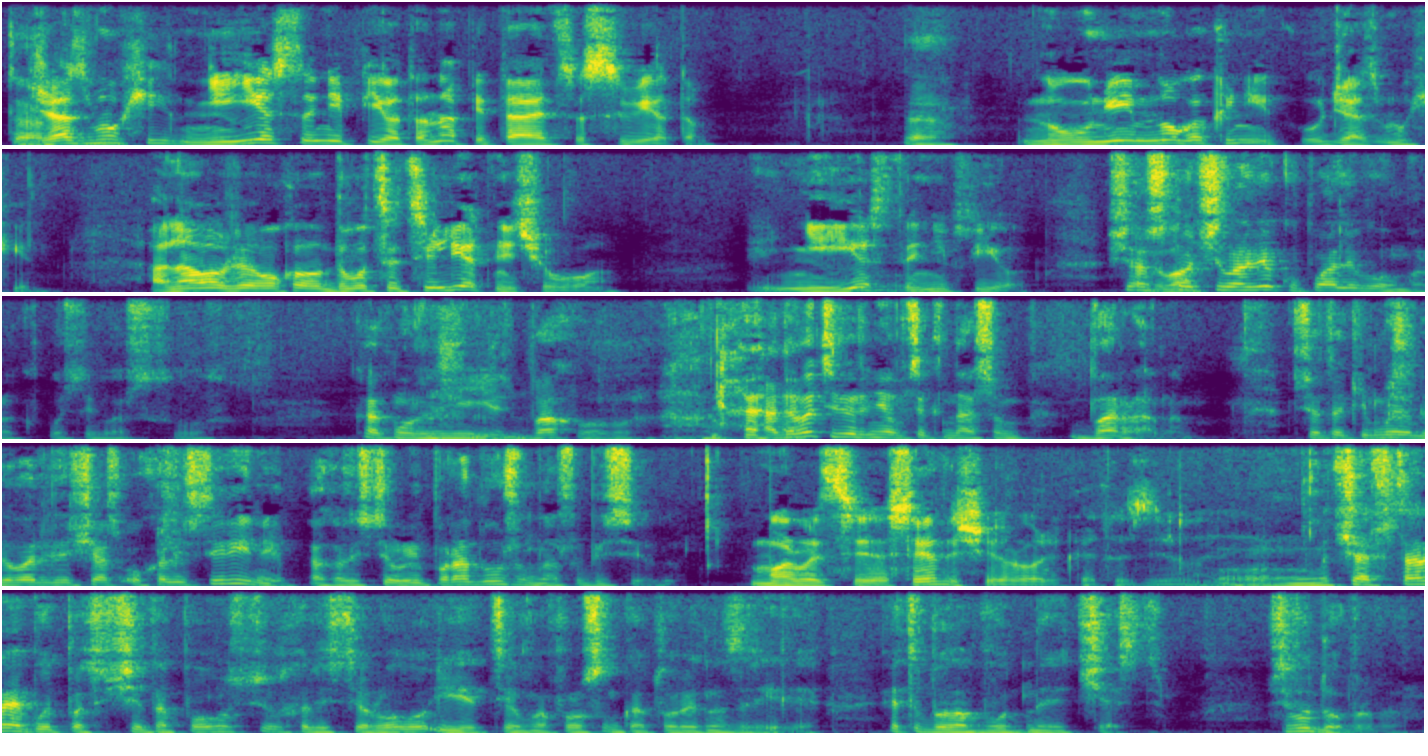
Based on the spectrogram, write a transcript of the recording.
Так. Джазмухин не ест и не пьет, она питается светом. Да. Но у нее много книг, у Джазмухин. Она уже около 20 лет ничего. Не ест и не пьет. Сейчас 100 20. человек упали в обморок после ваших слов. Как можно не есть? Бах в. А давайте вернемся к нашим баранам. Все-таки мы говорили сейчас о холестерине, о холестероле, и продолжим нашу беседу. Может быть, следующий ролик это сделаем. Часть вторая будет посвящена полностью холестеролу и тем вопросам, которые назрели. Это была вводная часть. Всего доброго.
